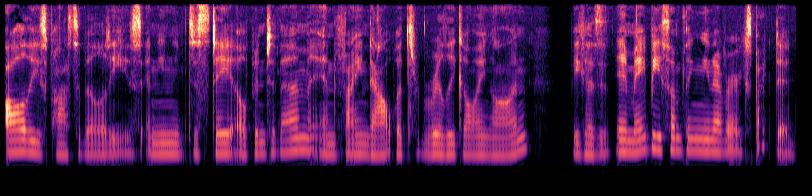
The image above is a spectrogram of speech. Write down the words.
all these possibilities and you need to stay open to them and find out what's really going on because it may be something you never expected.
